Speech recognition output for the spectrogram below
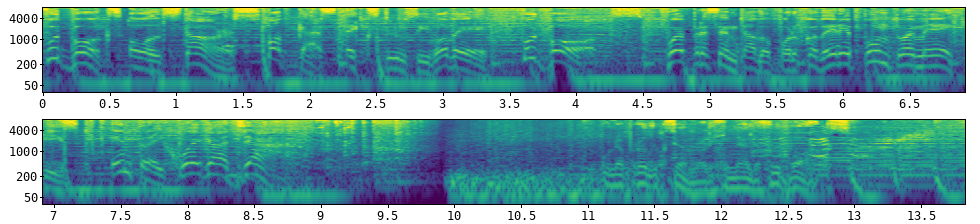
Footbox All Stars, podcast exclusivo de Footbox. Fue presentado por Codere.mx. Entra y juega ya. Una producción original de Footbox.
